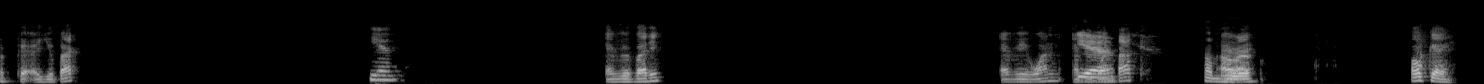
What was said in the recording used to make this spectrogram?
Okay, are you back? Yeah. Everybody? Everyone? Yeah. Everyone back? I'm All here. right. Okay,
